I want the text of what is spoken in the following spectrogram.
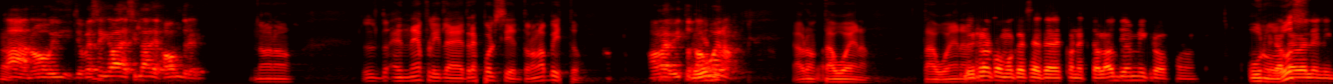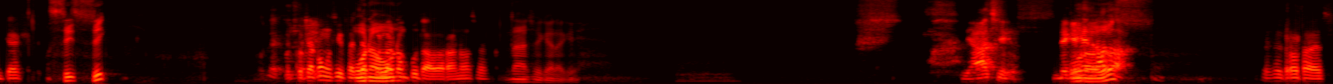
Ah, no, vi- yo pensé que iba a decir la de 100. No, no. En Netflix, la de 3%, ¿no la has visto? No la he visto, está buena. Cabrón, está buena. Está buena. Luis Ro, como que se te desconectó el audio del micrófono. Uno, Mira, dos. el inter- Sí, sí. Escucha bien. como si fuese Uno, por la computadora, no sé. Déjame checar aquí. Ya, che. ¿De qué se Uno, trata? dos. ¿De qué se trata eso?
